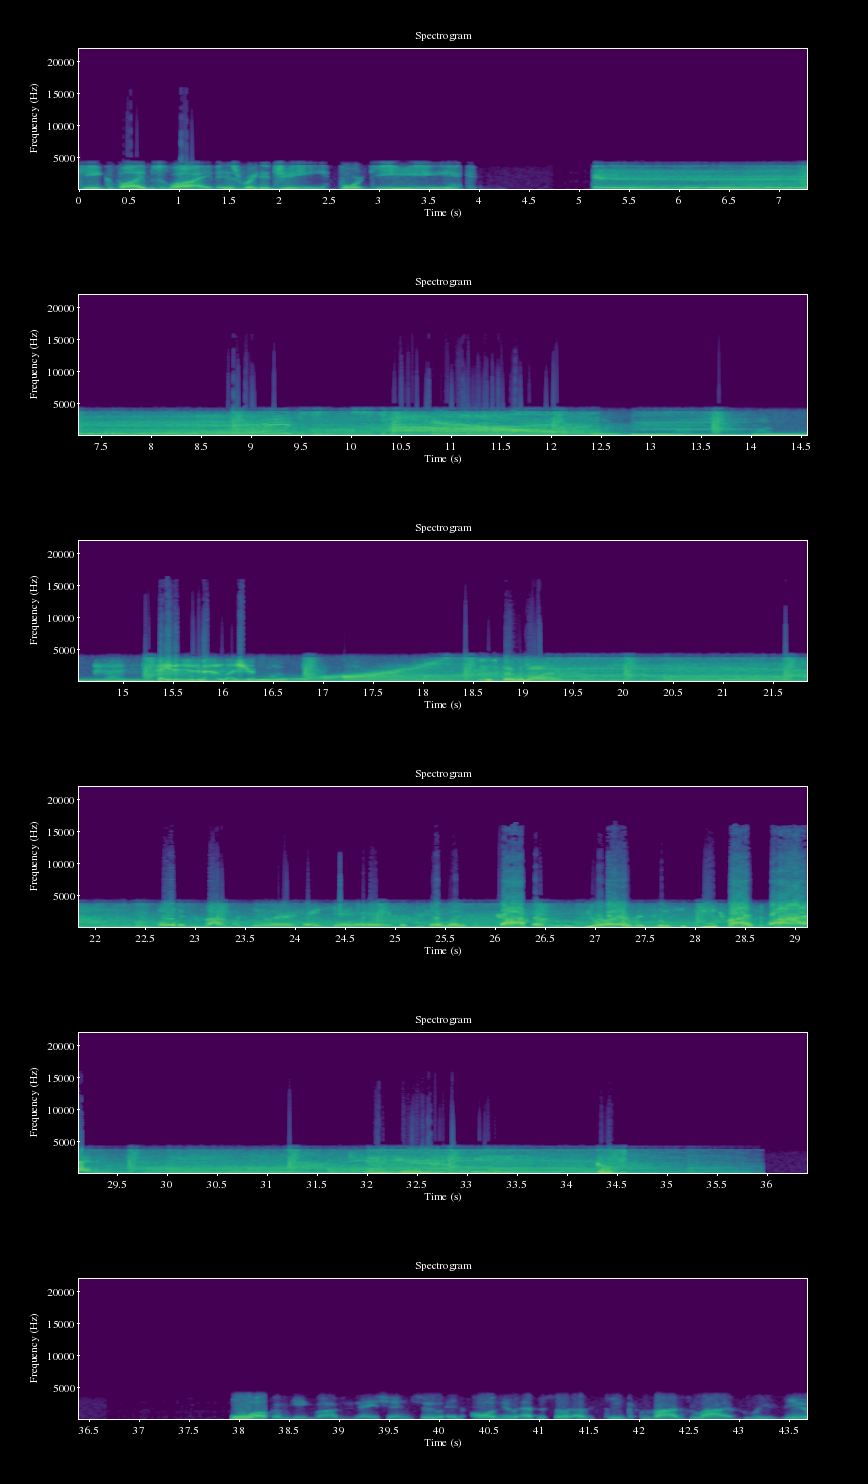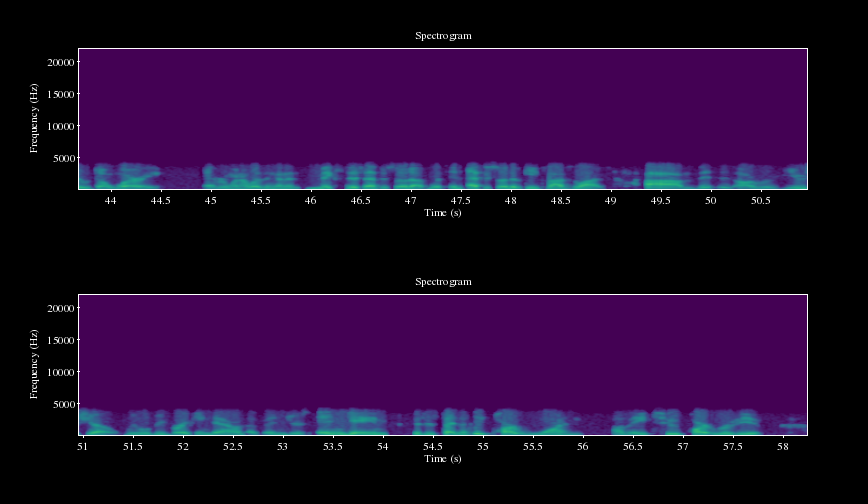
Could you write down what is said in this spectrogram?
Geek Vibes Live is rated G for geek. Hey, this is Matt Lesher. This is Phil Lamar. Hey, this is Vladimir Taylor, aka the Penguin from Gotham, and you are listening to Geek Vibes Live. Welcome, Geek Vibes Nation, to an all new episode of Geek Vibes Live Review. Don't worry, everyone, I wasn't going to mix this episode up with an episode of Geek Vibes Live. Um, this is our review show. We will be breaking down Avengers Endgame. This is technically part one of a two part review.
